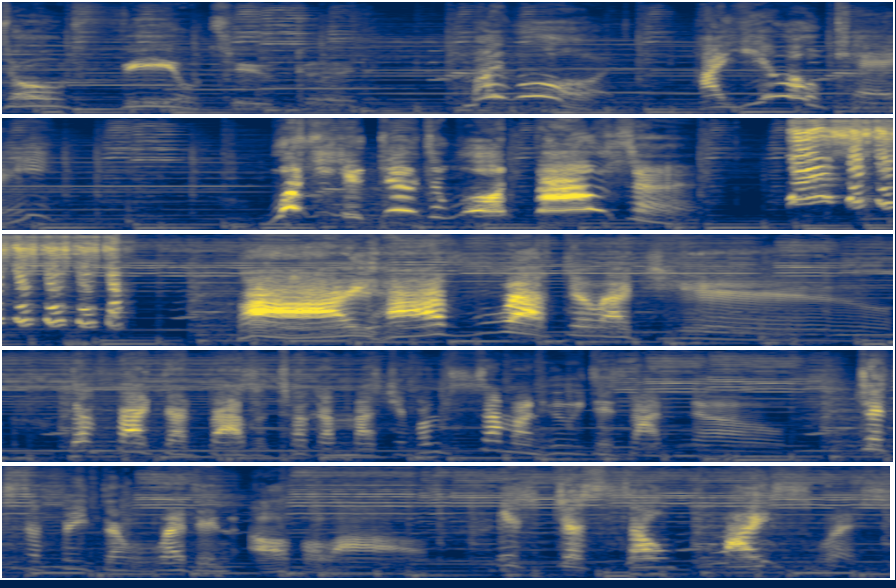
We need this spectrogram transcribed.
Don't feel too good. My lord, are you okay? What did you do to Ward Bowser? I have raptor at you! The fact that Bowser took a mushroom from someone who he does not know just to defeat the red in overalls is just so priceless.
